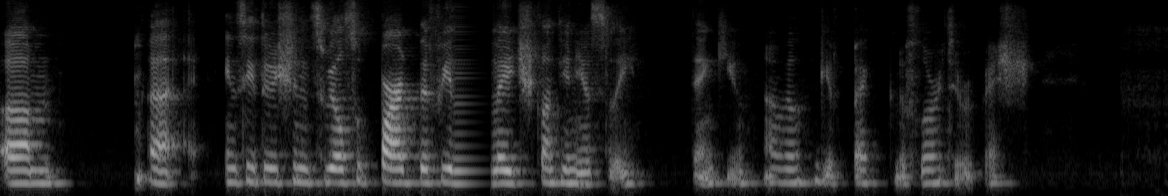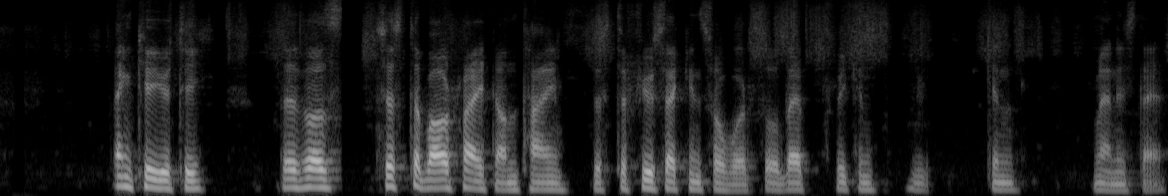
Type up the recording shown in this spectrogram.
um, uh, institutions will support the village continuously. Thank you. I will give back the floor to Rupesh. Thank you, Yuti. That was just about right on time, just a few seconds over, so that we can we can manage that.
